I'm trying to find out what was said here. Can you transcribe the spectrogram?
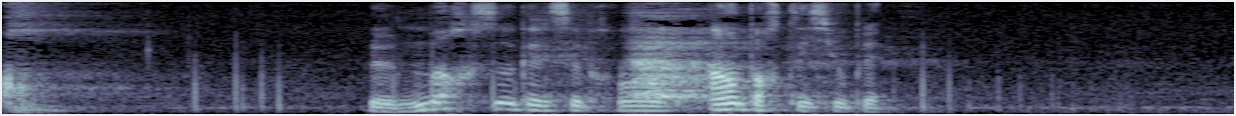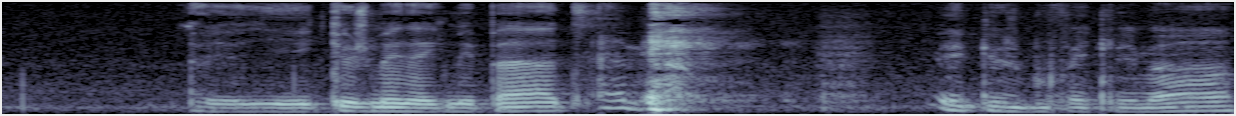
Oh. Le morceau qu'elle se prend à emporter, s'il vous plaît. Euh, et que je mène avec mes pattes. Ah, et que je bouffe avec les mains.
